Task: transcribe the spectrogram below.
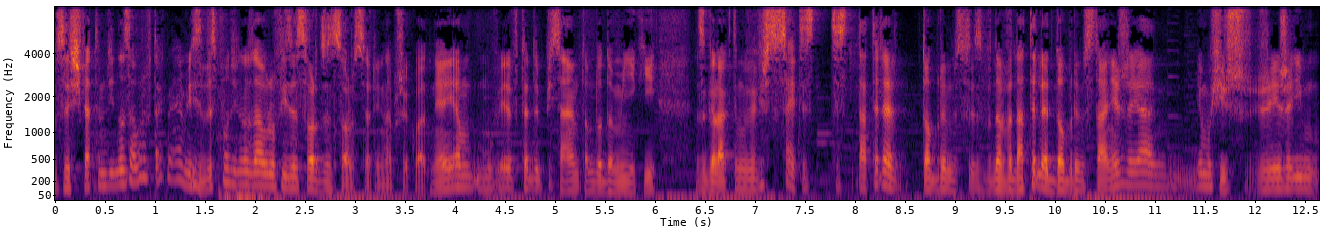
ze światem dinozaurów tak miałem i z Wyspą Dinozaurów i ze Swords and Sorcery na przykład, nie? Ja mówię, wtedy pisałem tam do Dominiki z Galakty, mówię, wiesz co, to jest, to jest na tyle dobrym, w na tyle dobrym stanie, że ja nie musisz, że jeżeli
